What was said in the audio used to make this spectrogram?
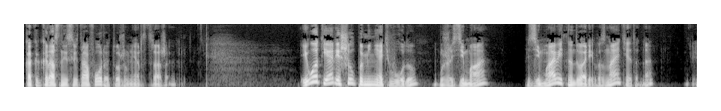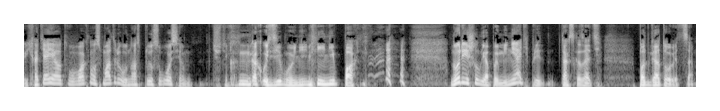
как и красные светофоры тоже меня раздражают. И вот я решил поменять воду, уже зима, зима ведь на дворе, вы знаете это, да? И хотя я вот в окно смотрю, у нас плюс 8, что-то никакой зимой не, не, не пахнет. Но решил я поменять, так сказать, подготовиться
